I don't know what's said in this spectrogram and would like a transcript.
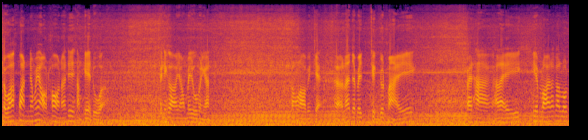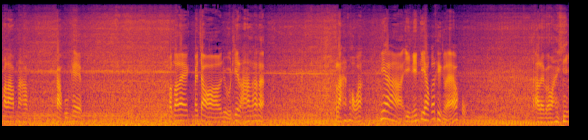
แต่ว่าควันยังไม่ออกท่อนะที่สังเกตดูอะอันนี้ก็ยังไม่รู้เหมือนกัน ต้องรอเป็นแกะน่าจะไปถึงจุดหมายไปทางอะไรเรียบร้อยแล้วก็รถมารับนะครับกลับกรุงเทพ พอตอนแรกไปจอดอยู่ที่ร้านแล้วแหละร้านบอกว่า เนี่ย อีกนิดเดียวก็ถึงแล้วอะไรประมาณนี้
